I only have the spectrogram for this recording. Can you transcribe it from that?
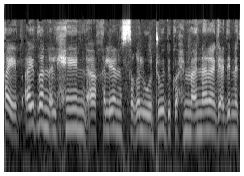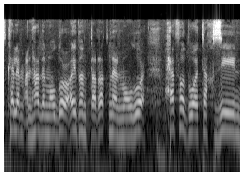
طيب أيضا الحين آه، خلينا نستغل وجودك وحما اننا قاعدين نتكلم عن هذا الموضوع أيضا طرقنا الموضوع حفظ وتخزين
